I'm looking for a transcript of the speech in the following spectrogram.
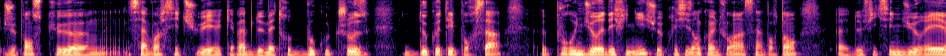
je pense que euh, savoir si tu es capable de mettre beaucoup de choses de côté pour ça, euh, pour une durée définie, je précise encore une fois, hein, c'est important de fixer une durée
